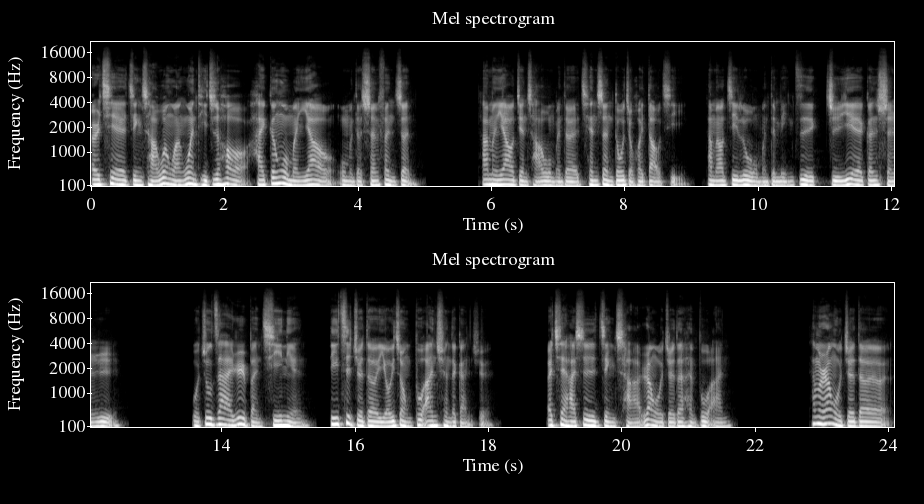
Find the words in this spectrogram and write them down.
而且警察问完问题之后，还跟我们要我们的身份证。他们要检查我们的签证多久会到期，他们要记录我们的名字、职业跟生日。我住在日本七年，第一次觉得有一种不安全的感觉，而且还是警察让我觉得很不安。他们让我觉得，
